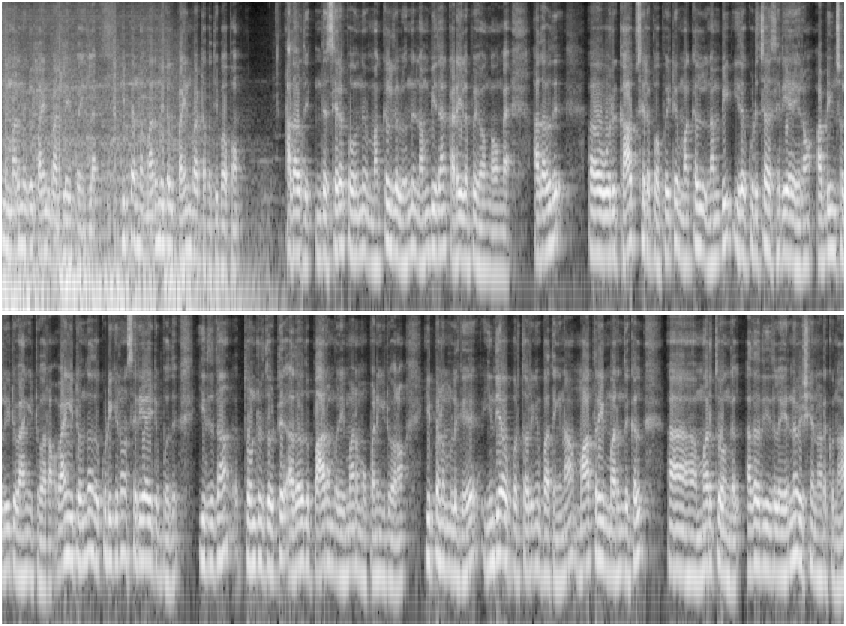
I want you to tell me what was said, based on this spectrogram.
இந்த மருந்துகள் பயன்பாட்டிலே போயிடல. இல்லை இப்போ அந்த மருந்துகள் பயன்பாட்டை பற்றி பார்ப்போம். அதாவது இந்த சிறப்பை வந்து மக்கள்கள் வந்து நம்பி தான் கடையில் போய் வாங்குவாங்க. அதாவது ஒரு காப் சிறப்பை போயிட்டு மக்கள் நம்பி இதை குடித்தா சரியாயிரும் அப்படின்னு சொல்லிட்டு வாங்கிட்டு வரோம். வாங்கிட்டு வந்து அதை குடிக்கிறோம் சரியாயிட்டு போகுது. இதுதான் தொன்று தொட்டு அதாவது பாரம்பரியமாக நம்ம பண்ணிக்கிட்டு வரோம். இப்போ நம்மளுக்கு இந்தியாவை பொறுத்த வரைக்கும் பார்த்தீங்கன்னா மாத்திரை மருந்துகள் மருத்துவங்கள் அதாவது இதில் என்ன விஷயம் நடக்கும்னா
